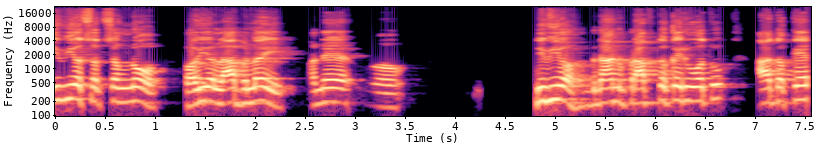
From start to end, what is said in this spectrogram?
દિવ્ય સત્સંગનો ભવ્ય લાભ લઈ અને દિવ્ય જ્ઞાન પ્રાપ્ત કર્યું હતું. આ તકે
